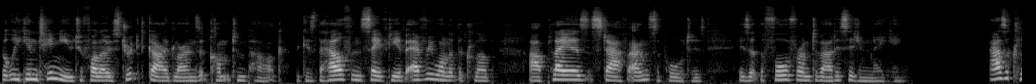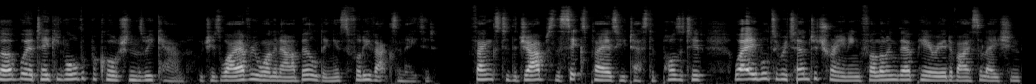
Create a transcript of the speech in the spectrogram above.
But we continue to follow strict guidelines at Compton Park because the health and safety of everyone at the club, our players, staff, and supporters, is at the forefront of our decision making. As a club, we are taking all the precautions we can, which is why everyone in our building is fully vaccinated. Thanks to the jabs, the six players who tested positive were able to return to training following their period of isolation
